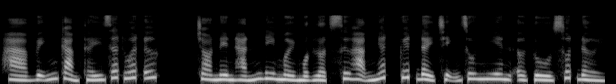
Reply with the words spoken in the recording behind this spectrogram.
Hà Vĩnh cảm thấy rất uất ức, cho nên hắn đi mời một luật sư hạng nhất quyết đẩy Trịnh Du Nhiên ở tù suốt đời.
